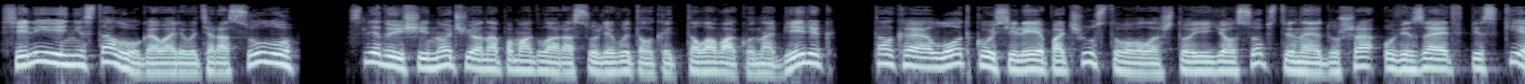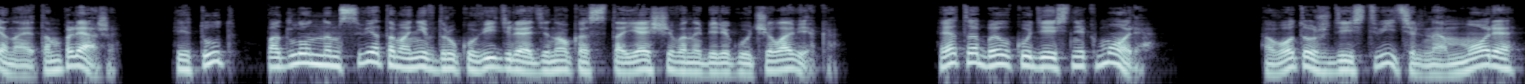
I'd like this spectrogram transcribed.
Селия не стала уговаривать Расулу. Следующей ночью она помогла Расуле вытолкать Талаваку на берег. Толкая лодку, Селия почувствовала, что ее собственная душа увязает в песке на этом пляже. И тут, под лунным светом, они вдруг увидели одиноко стоящего на берегу человека. Это был кудесник моря. Вот уж действительно, море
